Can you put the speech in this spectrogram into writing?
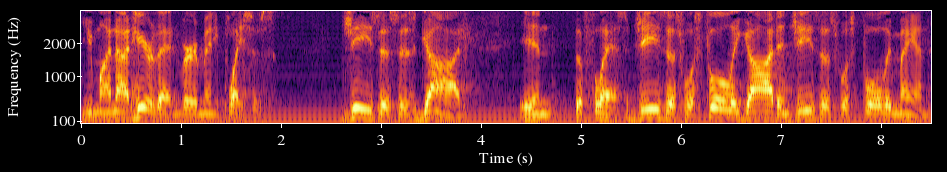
You might not hear that in very many places. Jesus is God in the flesh. Jesus was fully God and Jesus was fully man.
